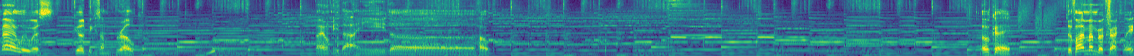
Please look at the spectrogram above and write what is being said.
Mayor Lewis. Good, because I'm broke. I don't need that. I need, uh, hope. Okay. So if I remember correctly...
